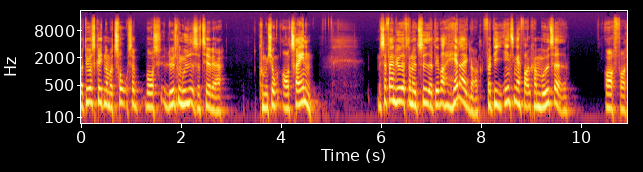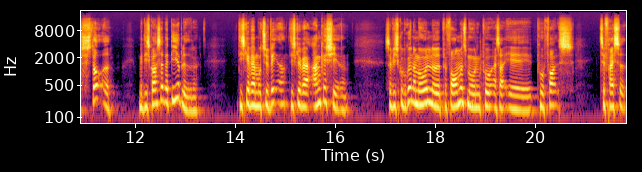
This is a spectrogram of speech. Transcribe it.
Og det var skridt nummer to, så vores løsning udvidede sig til at være kommission og træning. Men så fandt vi ud efter noget tid, at det var heller ikke nok, fordi en ting er, at folk har modtaget og forstået, men de skal også have værdier De skal være motiveret, de skal være engageret. Så vi skulle begynde at måle noget performance-måling på, altså, øh, på folks tilfredshed,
